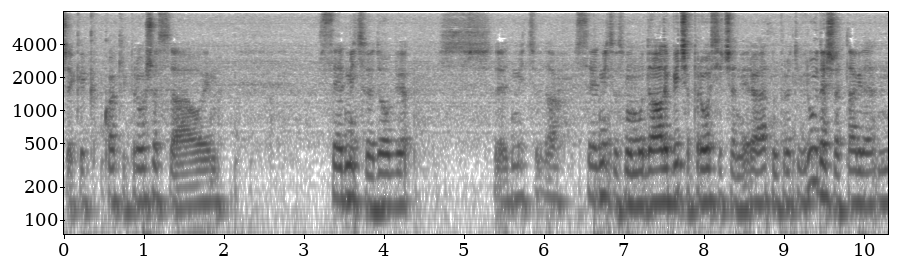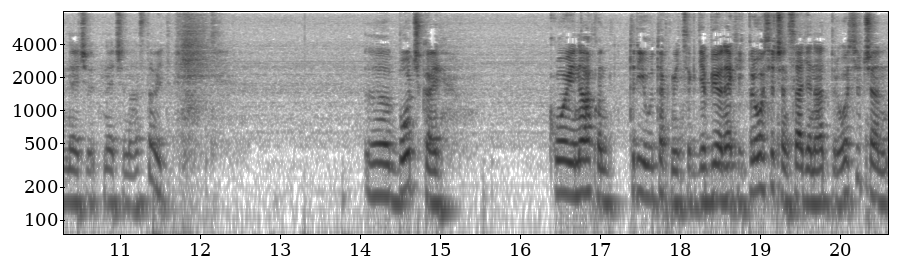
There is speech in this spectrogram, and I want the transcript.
čekaj kak je prošao sa ovim sedmicu je dobio. Sedmicu, da. Sedmicu smo mu dali, bit će prosječan vjerojatno protiv Rudeša, tako da neće, neće nastaviti. E, Bočkaj koji nakon tri utakmice gdje je bio nekih prosječan, sad je nadprosječan.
